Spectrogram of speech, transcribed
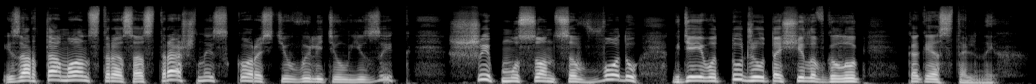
Изо рта монстра со страшной скоростью вылетел язык, сшиб мусонца в воду, где его тут же утащило вглубь, как и остальных.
